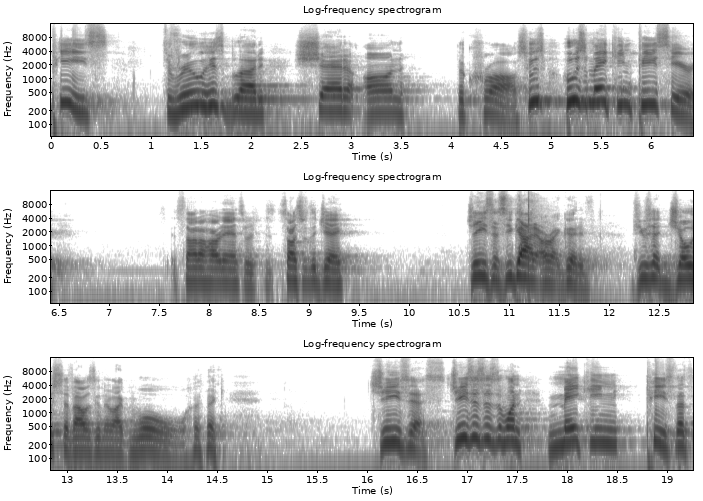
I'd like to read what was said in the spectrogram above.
peace through his blood shed on the cross. Who's, who's making peace here? It's not a hard answer. It starts with a J. Jesus, you got it. All right, good. If, if you said Joseph, I was going to be like, whoa. Jesus. Jesus is the one making peace. Let's,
